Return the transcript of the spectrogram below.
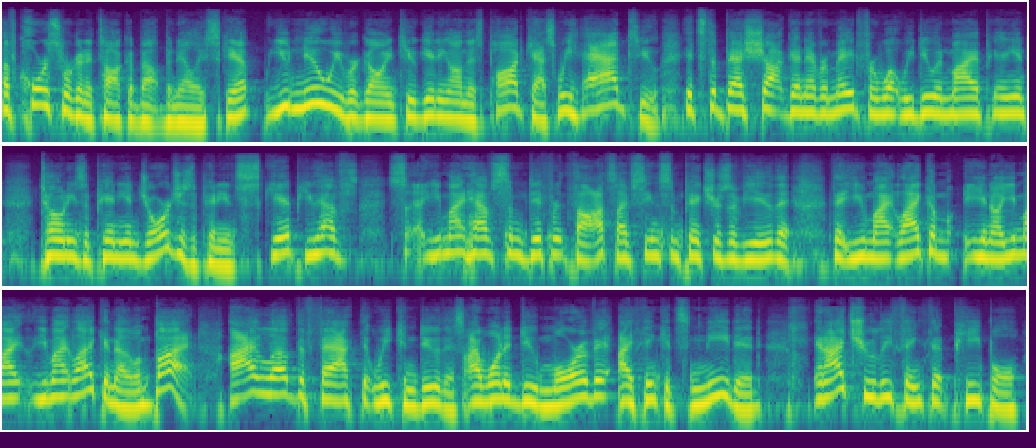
Of course, we're going to talk about Benelli, Skip. You knew we were going to getting on this podcast. We had to. It's the best shotgun ever made for what we do, in my opinion, Tony's opinion, George's opinion. Skip, you have, you might have some different thoughts. I've seen some some pictures of you that that you might like them. You know, you might you might like another one. But I love the fact that we can do this. I want to do more of it. I think it's needed, and I truly think that people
